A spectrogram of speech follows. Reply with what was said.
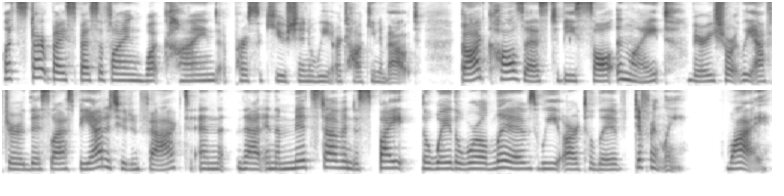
Let's start by specifying what kind of persecution we are talking about. God calls us to be salt and light very shortly after this last beatitude, in fact, and that in the midst of and despite the way the world lives, we are to live differently. Why?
